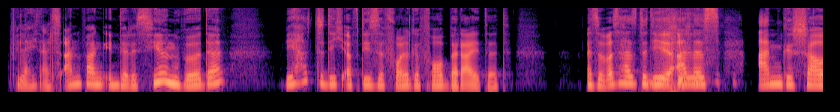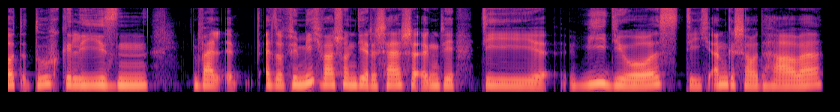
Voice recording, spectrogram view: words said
vielleicht als Anfang interessieren würde, wie hast du dich auf diese Folge vorbereitet? Also was hast du dir alles angeschaut, durchgelesen? Weil, äh, also für mich war schon die Recherche irgendwie die Videos, die ich angeschaut habe.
